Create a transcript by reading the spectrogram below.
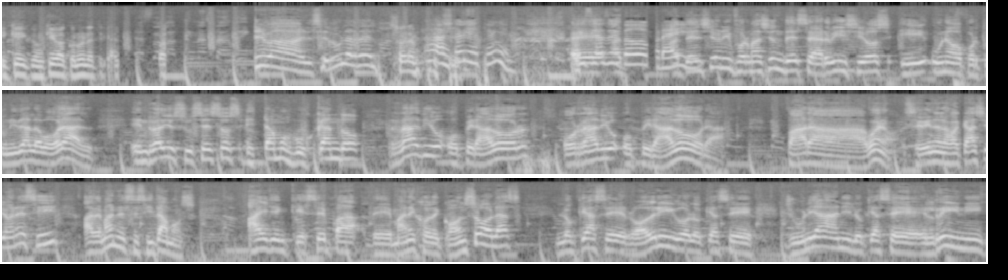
¿Y qué, con qué va? ¿Con una trial? Lleva el celular de él. Solamente. Ah, está bien, está bien. Eh, se hace at- todo por ahí. Atención, información de servicios y una oportunidad laboral. En Radio Sucesos estamos buscando radio operador o radio operadora. Para, bueno, se vienen las vacaciones y además necesitamos alguien que sepa de manejo de consolas, lo que hace Rodrigo, lo que hace Giuliani, lo que hace el Rini,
